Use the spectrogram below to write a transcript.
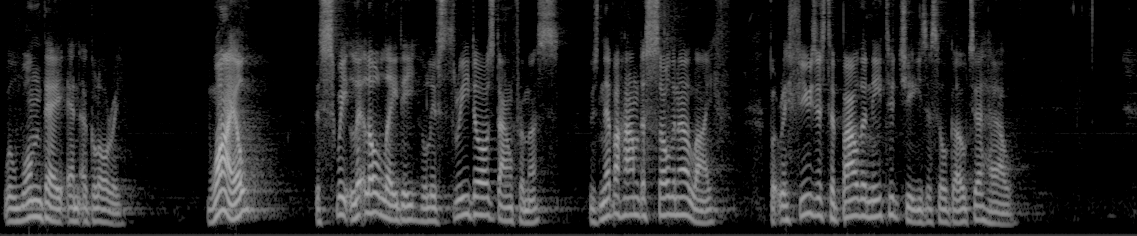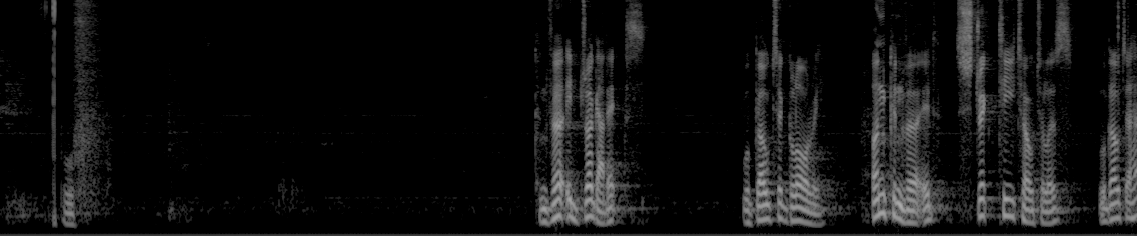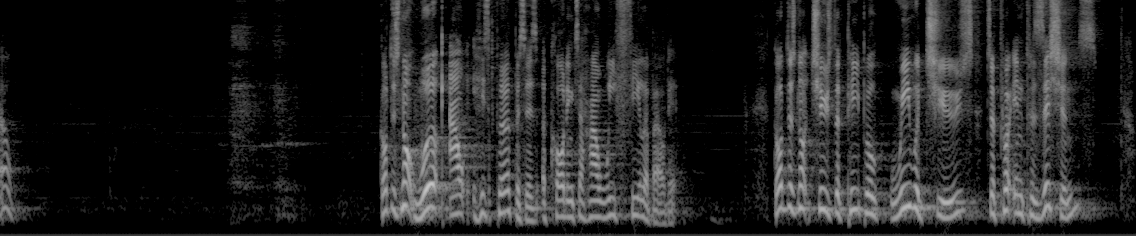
will one day enter glory. While the sweet little old lady who lives three doors down from us, who's never harmed a soul in her life, but refuses to bow the knee to Jesus, will go to hell. Oof. Converted drug addicts will go to glory. Unconverted, strict teetotalers will go to hell. God does not work out his purposes according to how we feel about it. God does not choose the people we would choose to put in positions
